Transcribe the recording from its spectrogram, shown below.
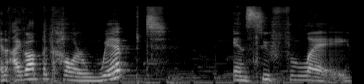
and I got the color Whipped and Souffle.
